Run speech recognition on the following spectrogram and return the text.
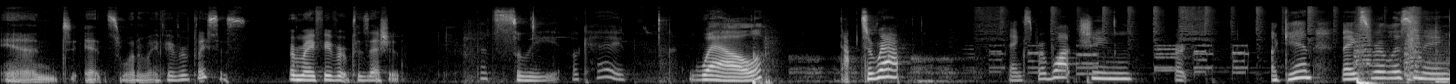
and it's one of my favorite places or my favorite possession. That's sweet. Okay. Well, that's a wrap. Thanks for watching. Or again, thanks for listening.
